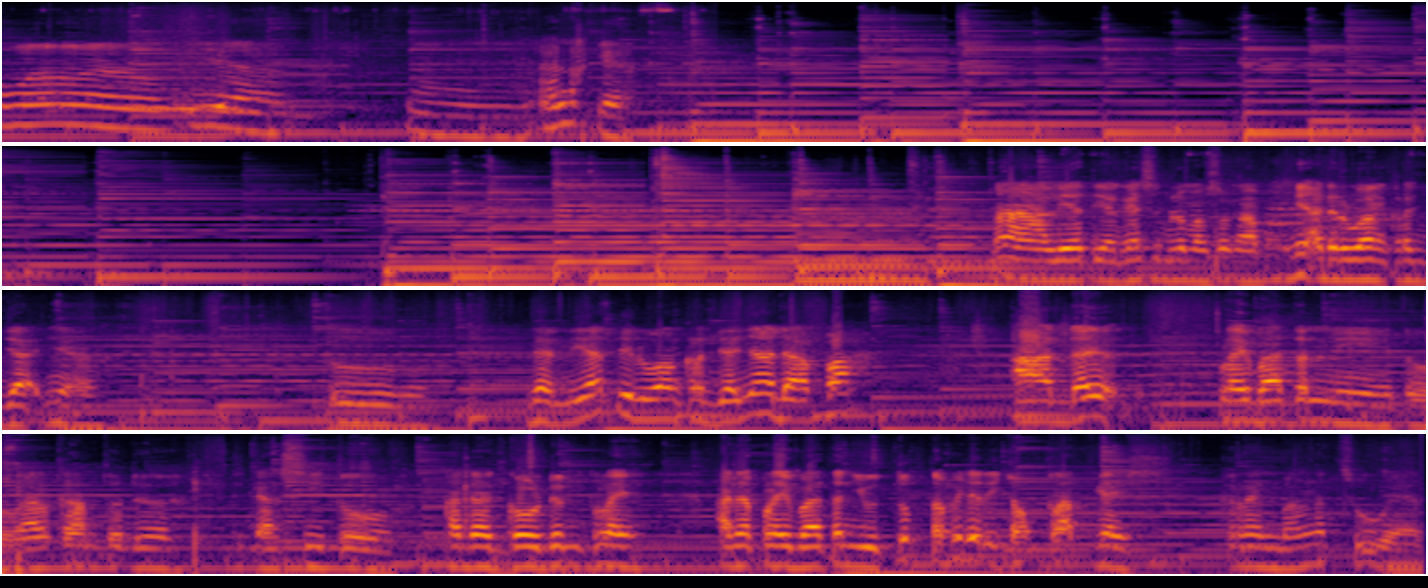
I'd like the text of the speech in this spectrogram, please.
Wow, iya. Hmm, enak ya. Nah, lihat ya guys sebelum masuk kamar ini ada ruang kerjanya. Tuh. Dan lihat di ruang kerjanya ada apa? Ada play button nih, tuh. Welcome to the dikasih tuh. Ada golden play. Ada play button YouTube tapi dari coklat, guys. Keren banget, swear.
